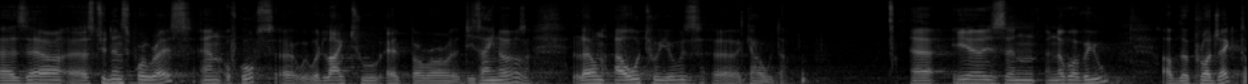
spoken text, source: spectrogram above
uh, their uh, students' progress. And of course, uh, we would like to help our designers learn how to use Karuta. here is an, an, overview of the project.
